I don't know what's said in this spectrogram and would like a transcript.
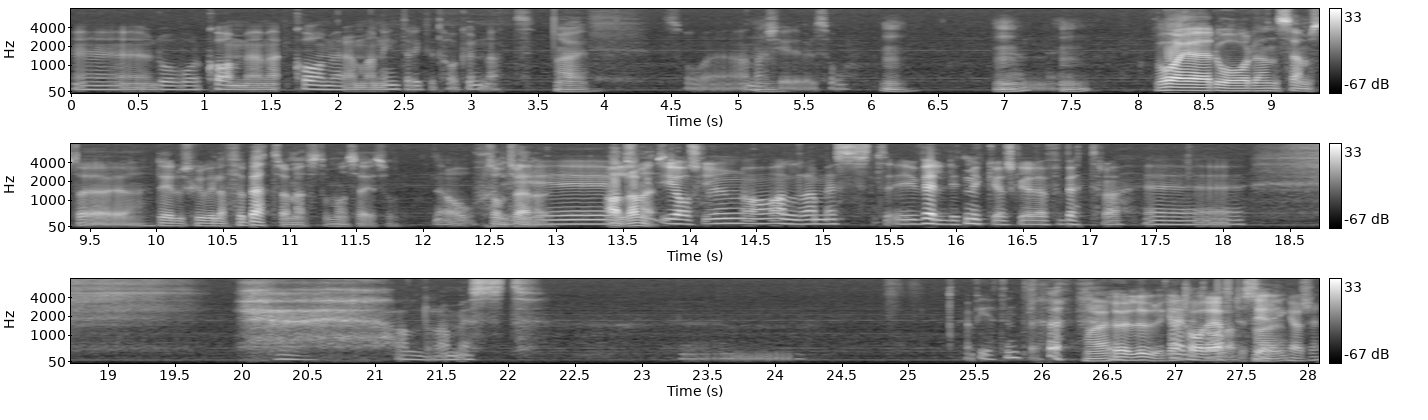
Eh, då vår kamera, kameraman inte riktigt har kunnat. Nej. Så annars är det väl så. Mm. Mm. Men, Mm. Vad är då den sämsta, det du skulle vilja förbättra mest om man säger så? Ja, Som det- tränare? Allra mest? Jag skulle nog allra mest. Det är väldigt mycket jag skulle vilja förbättra. Eh, allra mest. Eh, jag vet inte. Nej. Lurik kan ta det efter serien Nej. kanske.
